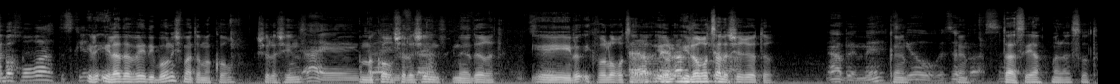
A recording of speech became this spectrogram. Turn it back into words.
הבחורה? תזכיר לי. הילה דוידי, בואו נשמע את המקור של השינס. אה, אה, המקור של. השינס, היא נהדרת. היא לא- היא כבר לא רוצה, היה לה- היא- לא רוצה. לשיר יותר. אה, באמת? כן, יואו, איזה כן. באסה. תעשייה, מה לעשות.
